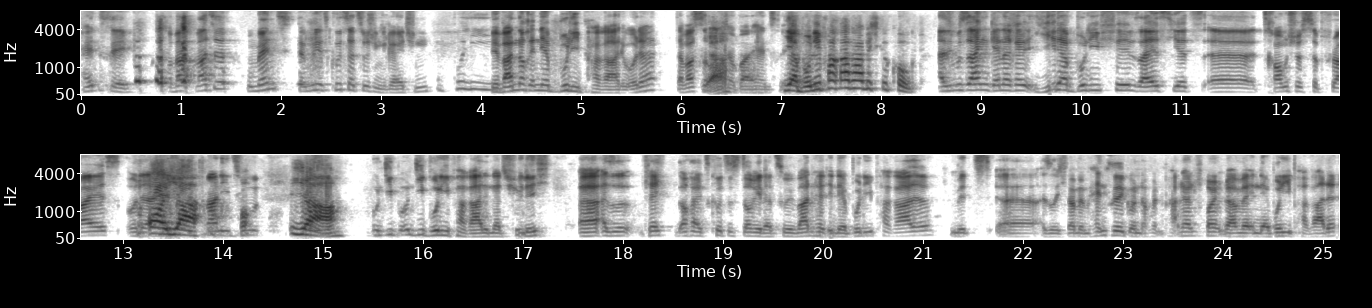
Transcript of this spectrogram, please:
Patrick. Aber warte, Moment, da muss ich jetzt kurz dazwischen grätschen. Bulli. Wir waren noch in der Bully-Parade, oder? Da warst du Ja. auch dabei, Hendrik. Ja, Bully Parade habe ich geguckt. Also ich muss sagen, generell jeder Bully-Film, sei es jetzt äh, Traumschiff Surprise oder Oh ja. Manitou Ja. und die, und die Bully-Parade natürlich. Äh, also vielleicht noch als kurze Story dazu. Wir waren halt in der Bulli-Parade mit, äh, also ich war mit dem Hendrik und noch mit ein paar anderen Freunden, waren wir in der Bulli-Parade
